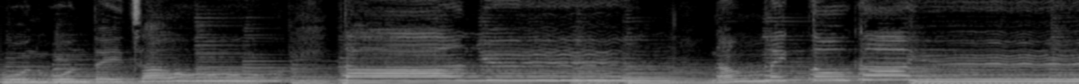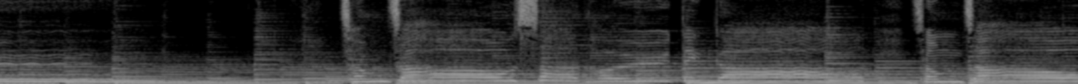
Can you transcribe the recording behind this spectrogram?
缓缓地走，但愿能觅。找失去的家，寻找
